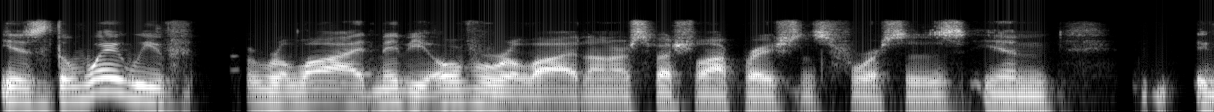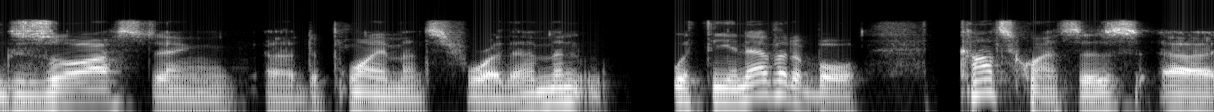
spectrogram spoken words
is the way we've relied, maybe over relied on our special operations forces in exhausting uh, deployments for them, and with the inevitable consequences, uh,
